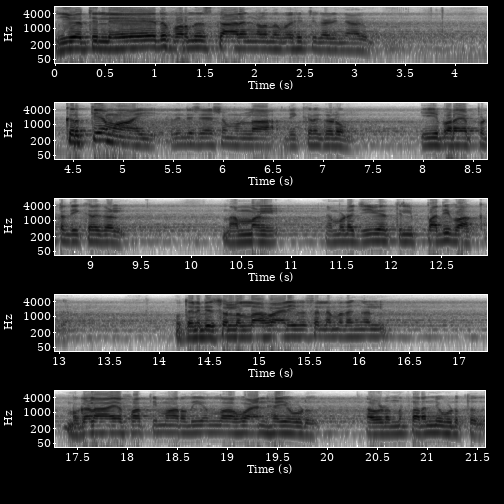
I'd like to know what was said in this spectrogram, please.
ജീവിതത്തിൽ ഏത് ഫർനിസ്കാരങ്ങൾ നിർവഹിച്ചു കഴിഞ്ഞാലും കൃത്യമായി അതിന്റെ ശേഷമുള്ള ദിക്റുകളും ഈ പറയപ്പെട്ട ദിക്റുകൾ നമ്മൾ നമ്മുടെ ജീവിതത്തിൽ പതിവാക്കുക. മുത്തനബി സല്ലാഹു അലൈഹി വസ്ലം മതങ്ങൾ മകളായ ഫാത്തിമ റളിയല്ലാഹു അൻഹയോട് അവിടെ നിന്ന് പറഞ്ഞു കൊടുത്തത്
